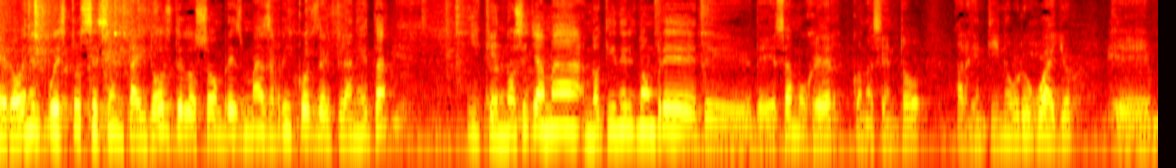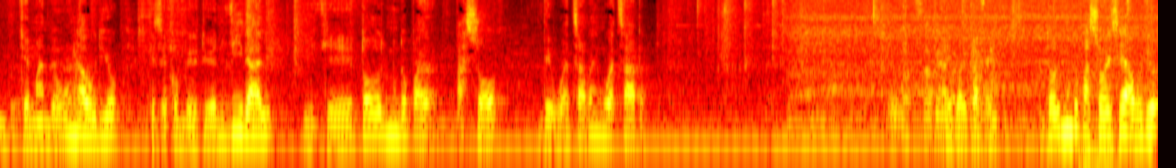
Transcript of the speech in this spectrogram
quedó en el puesto 62 de los hombres más ricos del planeta y que no se llama, no tiene el nombre de, de esa mujer con acento argentino-uruguayo que, que mandó un audio que se convirtió en viral y que todo el mundo pa- pasó de WhatsApp en WhatsApp. Ahí va el café. Todo el mundo pasó ese audio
